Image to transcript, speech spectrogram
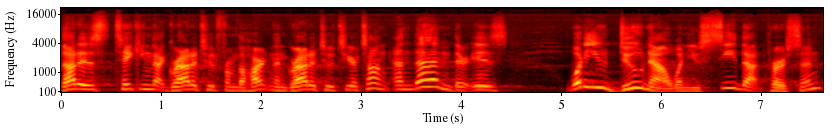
That is taking that gratitude from the heart and then gratitude to your tongue. And then there is what do you do now when you see that person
